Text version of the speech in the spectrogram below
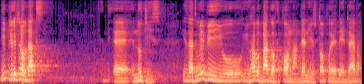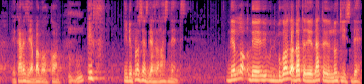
The implication of that uh, notice is that maybe you you have a bag of corn and then you stop uh, the driver. He carries their bag of corn. If in the process there's an accident the law, the, because of that, uh, that uh, notice there,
